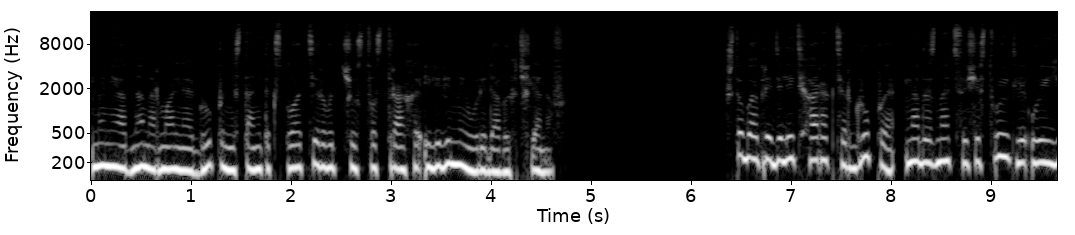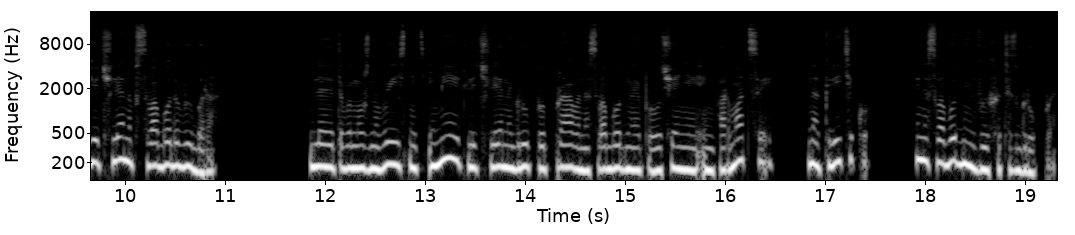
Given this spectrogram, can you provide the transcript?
но ни одна нормальная группа не станет эксплуатировать чувство страха или вины у рядовых членов. Чтобы определить характер группы, надо знать, существует ли у ее членов свобода выбора. Для этого нужно выяснить, имеют ли члены группы право на свободное получение информации, на критику и на свободный выход из группы.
